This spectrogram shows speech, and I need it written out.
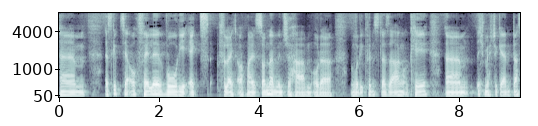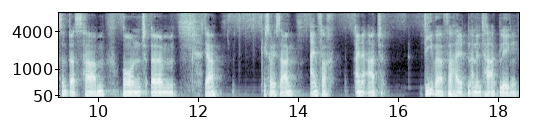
ähm, es gibt ja auch Fälle, wo die Acts vielleicht auch mal Sonderwünsche haben oder wo die Künstler sagen, okay, ähm, ich möchte gern das und das haben und ähm, ja, wie soll ich sagen, einfach eine Art Diva-Verhalten an den Tag legen.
